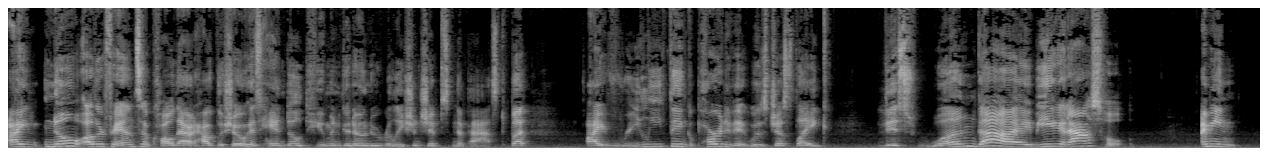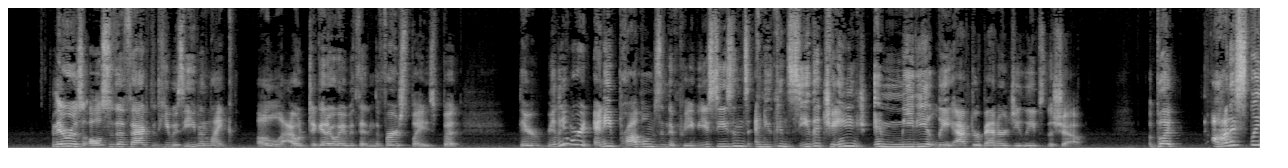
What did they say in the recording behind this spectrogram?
I know other fans have called out how the show has handled human Ganonu relationships in the past, but I really think part of it was just like this one guy being an asshole. I mean, there was also the fact that he was even like allowed to get away with it in the first place, but there really weren't any problems in the previous seasons, and you can see the change immediately after Banerjee leaves the show. But honestly,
